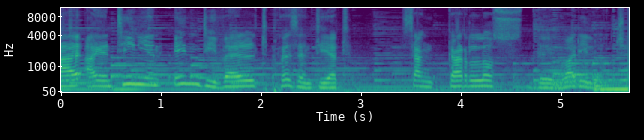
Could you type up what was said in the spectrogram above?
drei Argentinien in die Welt präsentiert San Carlos de Bariloche.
